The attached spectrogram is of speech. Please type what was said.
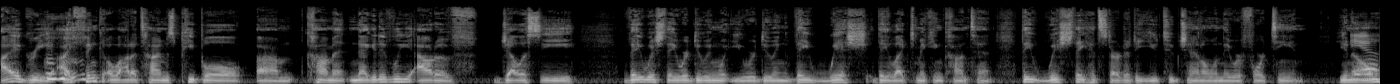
I agree. I Mm-hmm. think a lot of times people um, comment negatively out of jealousy. They wish they were doing what you were doing. They wish they liked making content. They wish they had started a YouTube channel when they were 14, you know? Yeah.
